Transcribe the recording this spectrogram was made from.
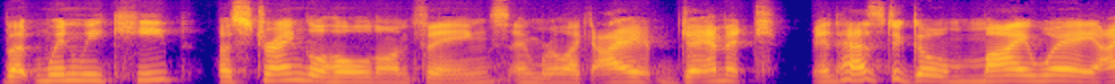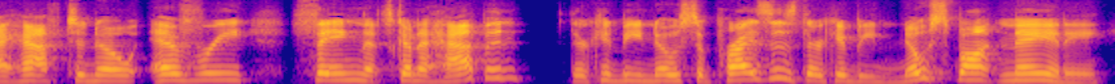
But when we keep a stranglehold on things and we're like, I damn it, it has to go my way. I have to know everything that's going to happen there can be no surprises, there can be no spontaneity.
